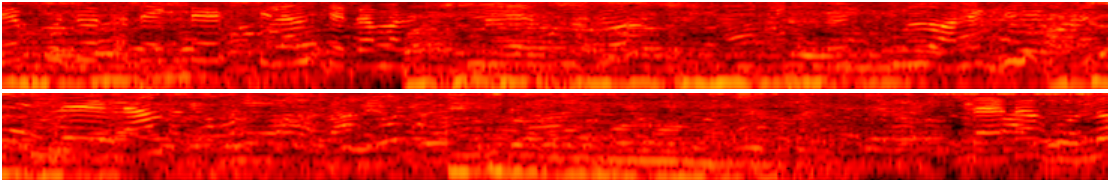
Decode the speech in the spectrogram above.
যে পুজোটা দেখতে এসেছিলাম সেটা আমার স্কুলের পুজো। স্কুল অনেকদিন পরে স্কুলে এলাম। দেখা হলো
